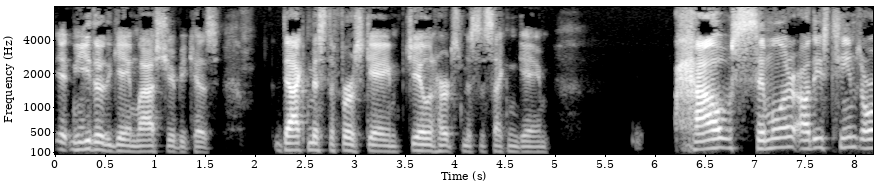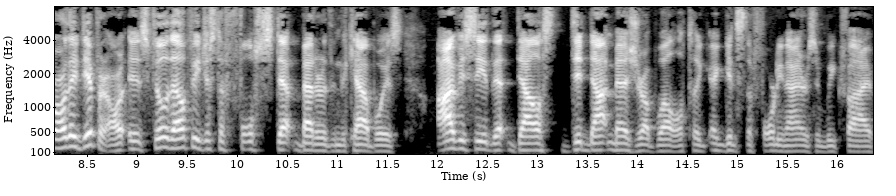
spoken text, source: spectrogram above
in either the game last year because Dak missed the first game, Jalen Hurts missed the second game. How similar are these teams, or are they different? is Philadelphia just a full step better than the Cowboys? Obviously, that Dallas did not measure up well to, against the 49ers in week five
